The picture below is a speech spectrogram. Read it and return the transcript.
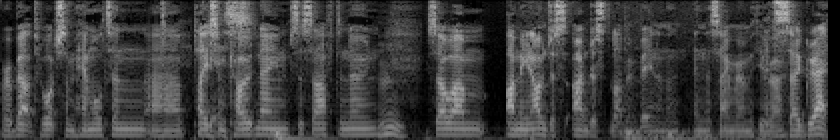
we're about to watch some Hamilton, uh, play some Yes. code names this afternoon. Mm. So, um, I mean, I'm just I'm just loving being in the in the same room with you, bro. It's so great.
